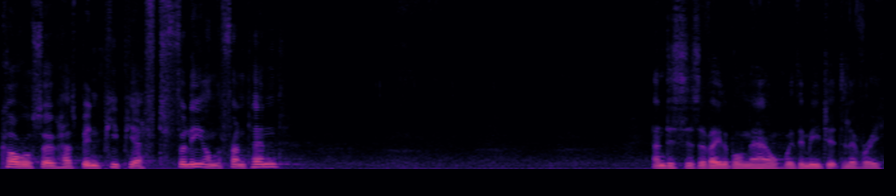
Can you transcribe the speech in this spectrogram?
car also has been PPF'd fully on the front end and this is available now with immediate delivery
